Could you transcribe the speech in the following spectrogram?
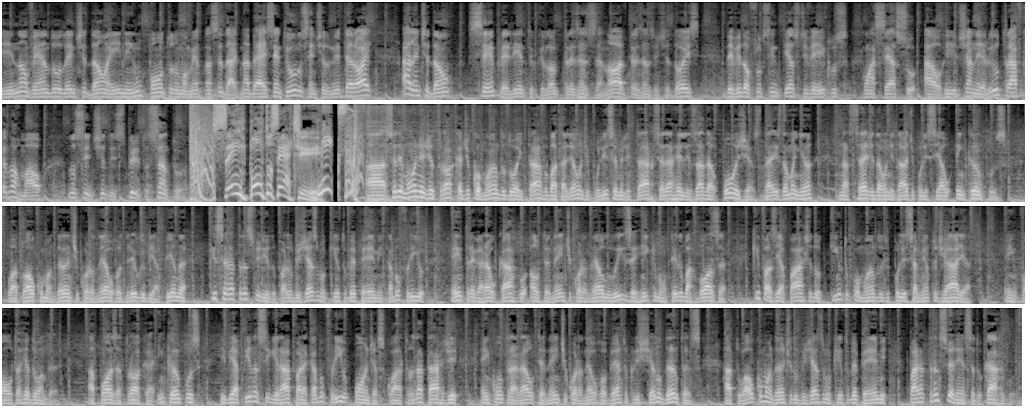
e não vendo lentidão aí em nenhum ponto no momento na cidade. Na BR-101, no sentido Niterói, a lentidão sempre ali entre o quilômetro 319 e 322, devido ao fluxo intenso de veículos com acesso ao Rio de Janeiro. E o tráfego é normal no sentido Espírito Santo. 100.7 Mix. A cerimônia de troca de comando do 8 Batalhão de Polícia Militar será realizada hoje às 10 da manhã na sede da Unidade Policial em Campos. O atual comandante, Coronel Rodrigo Ibiapina, que será transferido para o 25º BPM em Cabo Frio, entregará o cargo ao Tenente Coronel Luiz Henrique Monteiro Barbosa, que fazia parte do 5 Comando de Policiamento de Área, em Volta Redonda. Após a troca em Campos, Ibiapina seguirá para Cabo Frio, onde às quatro da tarde encontrará o Tenente Coronel Roberto Cristiano Dantas, atual comandante do 25º BPM, para transferência do cargo.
